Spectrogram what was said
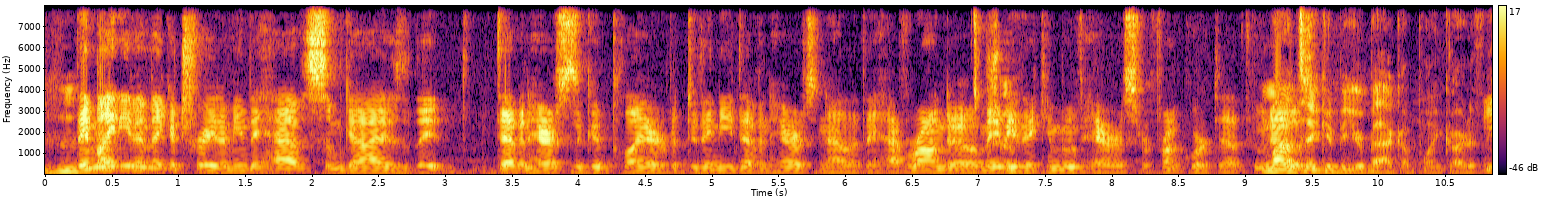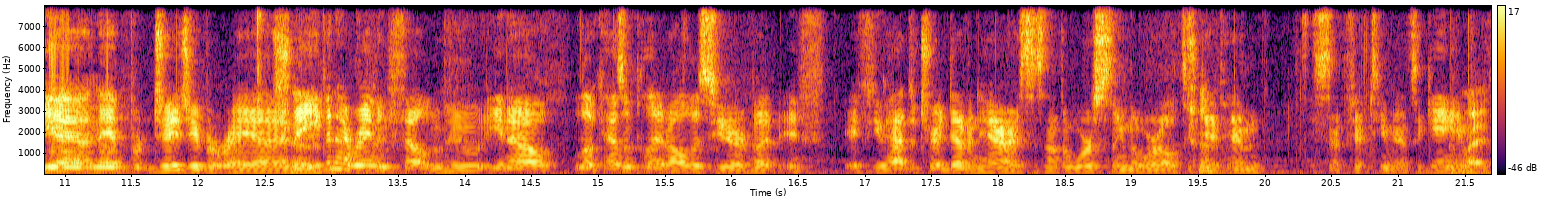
Mm-hmm. They might even make a trade. I mean, they have some guys. They Devin Harris is a good player, but do they need Devin Harris now that they have Rondo? Maybe Sure. they can move Harris for front court depth. Who knows? Monta could be your backup point guard if you Yeah, and they have JJ Barea, and they even have Raymond Felton, who you know, look, hasn't played all this year. But if if you had to trade Devin Harris, it's not the worst thing in the world to Sure. give him 15 minutes a game. Right.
